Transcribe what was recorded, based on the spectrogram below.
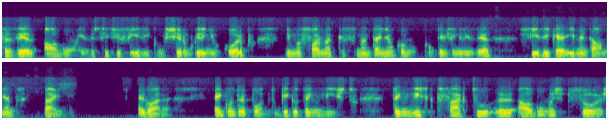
fazer algum exercício físico, mexer um bocadinho o corpo, de uma forma que se mantenham, como, como temos vindo a dizer, física e mentalmente bem. Agora, em contraponto, o que é que eu tenho visto? Tenho visto que, de facto, eh, algumas pessoas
